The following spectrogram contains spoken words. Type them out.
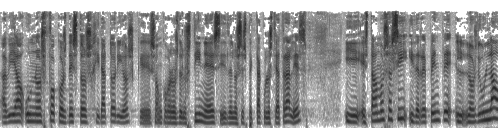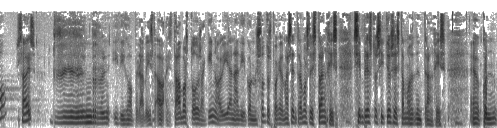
había unos focos de estos giratorios que son como los de los cines y de los espectáculos teatrales y estábamos así y de repente los de un lado, ¿sabes? Y digo, pero estábamos todos aquí, no había nadie con nosotros, porque además entramos de extranjis. Siempre estos sitios estamos de extranjis, eh, con,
